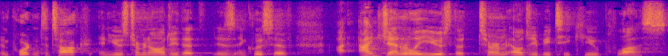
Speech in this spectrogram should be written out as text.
important to talk and use terminology that is inclusive. I, I generally use the term LGBTQ plus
